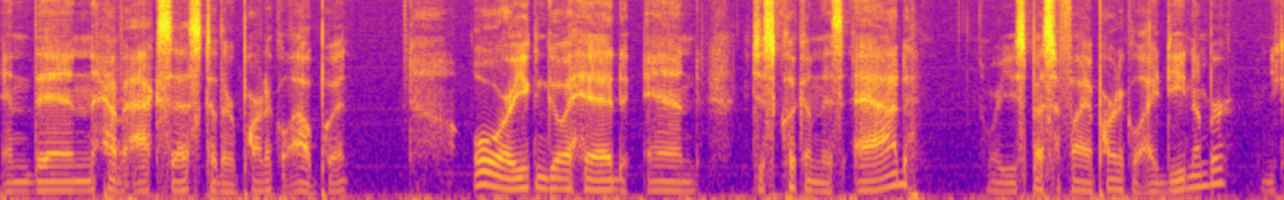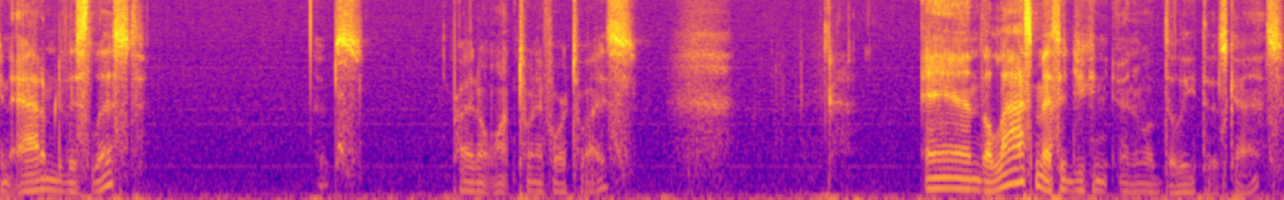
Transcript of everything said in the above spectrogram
and then have access to their particle output. Or you can go ahead and just click on this add where you specify a particle ID number and you can add them to this list. Oops, probably don't want 24 twice. And the last method you can, and we'll delete those guys.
